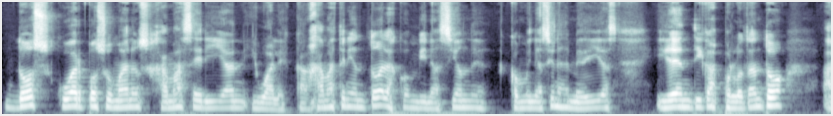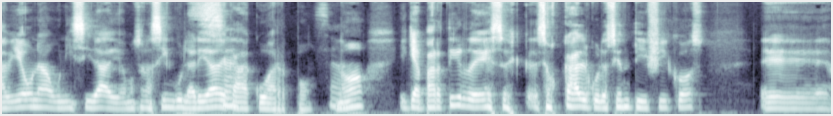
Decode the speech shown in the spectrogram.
dos cuerpos humanos jamás serían iguales, jamás tenían todas las combinaciones de medidas idénticas, por lo tanto había una unicidad, digamos, una singularidad Sí. de cada cuerpo, Sí. ¿no? Y que a partir de esos, esos cálculos científicos eh,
